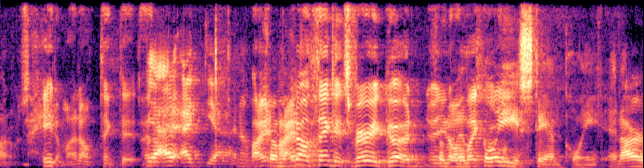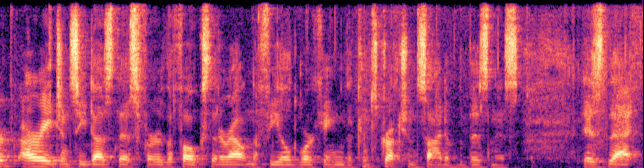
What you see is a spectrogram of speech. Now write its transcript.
I don't hate them, I don't think that. I Yeah, don't- I, I, yeah, I don't. I, From I an- don't think it's very good, you From know, an like. employee standpoint, and our, our agency does this for the folks that are out in the field working the construction side of the business, is that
